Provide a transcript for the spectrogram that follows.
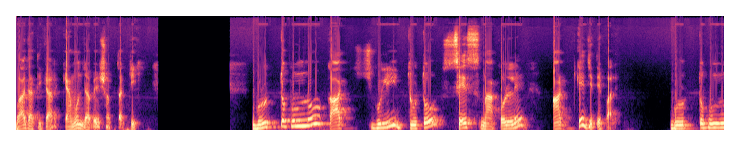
বা জাতিকার কেমন যাবে সপ্তাহটি? গুরুত্বপূর্ণ কাজগুলি দ্রুত শেষ না করলে আটকে যেতে পারে। গুরুত্বপূর্ণ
